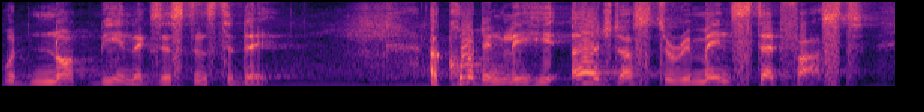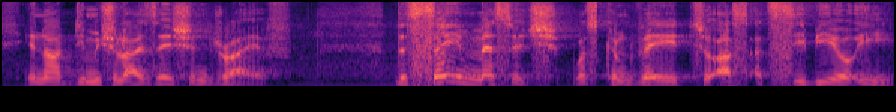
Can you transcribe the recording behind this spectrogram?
would not be in existence today. Accordingly, he urged us to remain steadfast in our demutualization drive. The same message was conveyed to us at CBOE,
